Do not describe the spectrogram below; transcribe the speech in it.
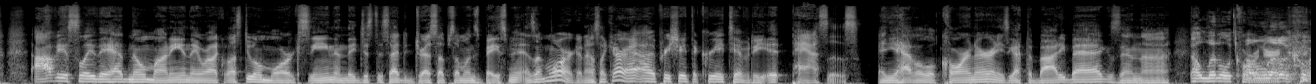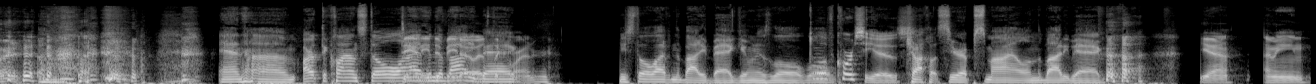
obviously they had no money and they were like, well, let's do a morgue scene. And they just decided to dress up someone's basement as a morgue. And I was like, all right, I appreciate the creativity. It passes. And you have a little coroner and he's got the body bags and, uh, A little corner. A little corner. and, um, Art the Clown's still alive Danny in the body DeVito as the bag. coroner. He's still alive in the body bag, giving his little, little Well, of course he is. chocolate syrup smile in the body bag. Yeah, I mean,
